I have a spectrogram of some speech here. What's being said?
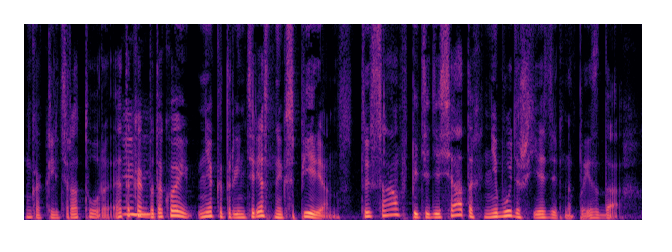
ну, как литература, это mm-hmm. как бы такой некоторый интересный экспириенс. Ты сам в 50-х не будешь ездить на поездах.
